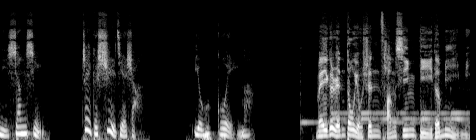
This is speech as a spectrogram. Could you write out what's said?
你相信这个世界上有鬼吗？每个人都有深藏心底的秘密，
